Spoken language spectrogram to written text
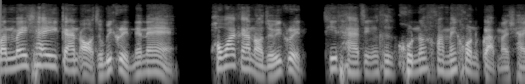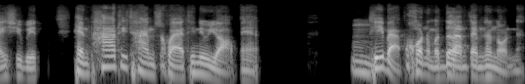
มันไม่ใช่การออกจากวิกฤตแน่ๆ เพราะว่าการออกจากวิกฤตที่แท้จริงก็คือคุณต้องทำให้คนกลับมาใช้ชีวิต เห็นภาพที่ไทม์สแควร์ที่นิวยอร์กเนี่ยอืม ที่แบบคนออกมาเดินเต็มถนนน่ะ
